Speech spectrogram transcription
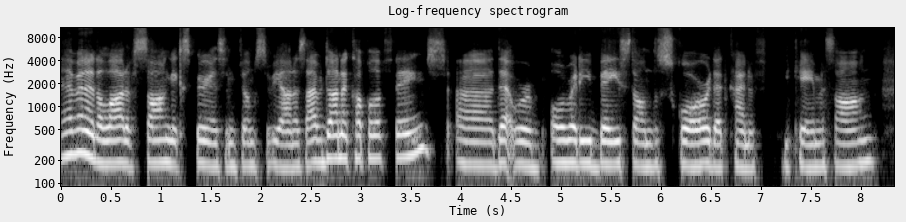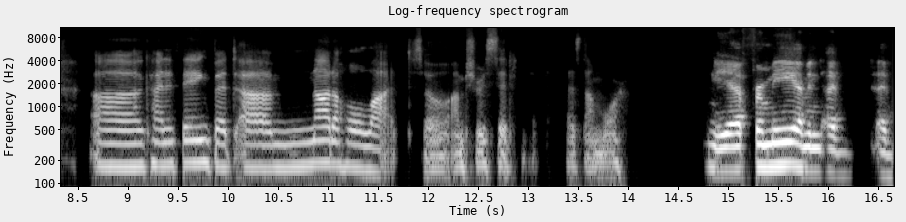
I haven't had a lot of song experience in films, to be honest. I've done a couple of things uh, that were already based on the score that kind of became a song uh, kind of thing, but um, not a whole lot. So I'm sure Sid has done more. Yeah, for me, I mean, I've I've,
